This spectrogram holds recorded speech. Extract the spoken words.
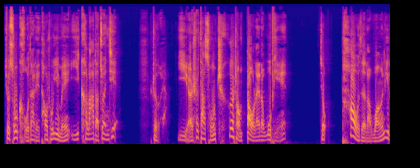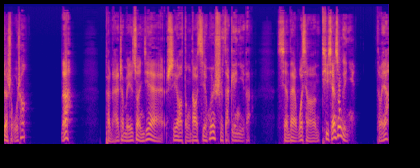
就从口袋里掏出一枚一克拉的钻戒，这呀。也是他从车上盗来的物品，就套在了王丽的手上。那本来这枚钻戒是要等到结婚时再给你的，现在我想提前送给你，怎么样？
